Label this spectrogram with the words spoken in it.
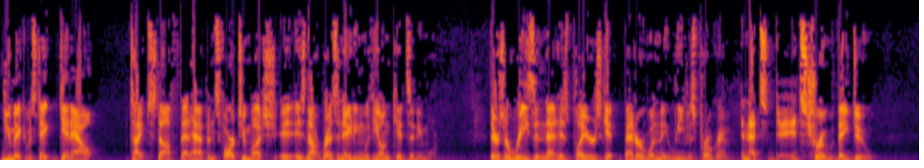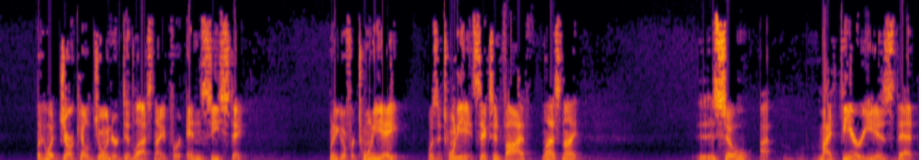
you make a mistake, get out type stuff that happens far too much is not resonating with young kids anymore. There's a reason that his players get better when they leave his program, and that's it's true. They do. Look at what Jarkel Joiner did last night for NC State. Did he go for 28? Was it 28, 6, and 5 last night? So, uh, my theory is that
